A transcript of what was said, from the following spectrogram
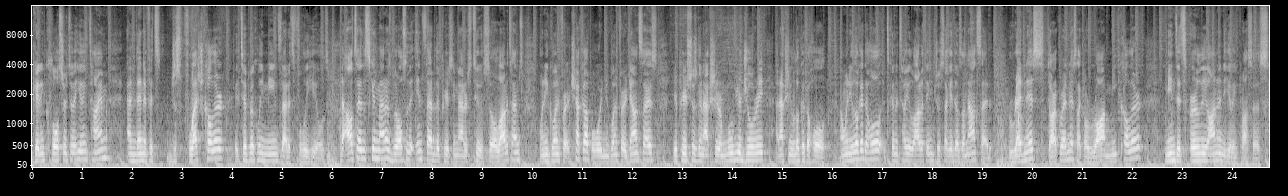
getting closer to the healing time. And then if it's just flesh color, it typically means that it's fully healed. The outside of the skin matters, but also the inside of the piercing matters too. So a lot of times when you go in for a checkup or when you're going for a downsize, your piercer is gonna actually remove your jewelry and actually look at the hole. And when you look at the hole, it's gonna tell you a lot of things just like it does on the outside. Redness, dark redness, like a raw meat color, means it's early on in the healing process.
